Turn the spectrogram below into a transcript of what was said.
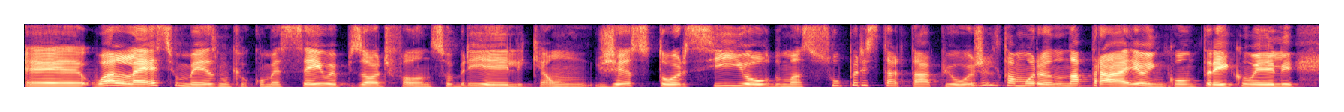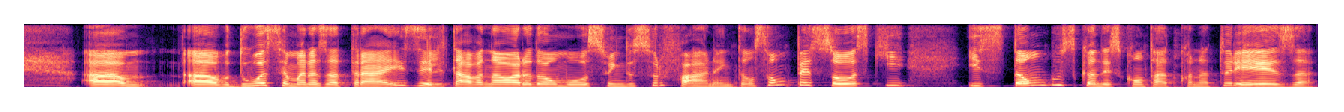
é, o Alessio mesmo, que eu comecei o episódio falando sobre ele, que é um gestor, CEO de uma super startup. Hoje ele tá morando na praia. Eu encontrei com ele duas semanas atrás e ele tava na hora do almoço indo surfar, né? Então são pessoas que estão buscando esse contato com a natureza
